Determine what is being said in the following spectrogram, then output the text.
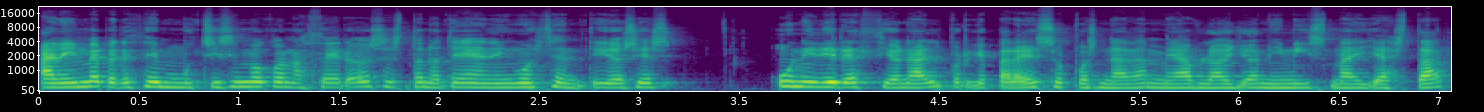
A mí me apetece muchísimo conoceros, esto no tiene ningún sentido si es unidireccional, porque para eso pues nada, me hablo yo a mí misma y ya está,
